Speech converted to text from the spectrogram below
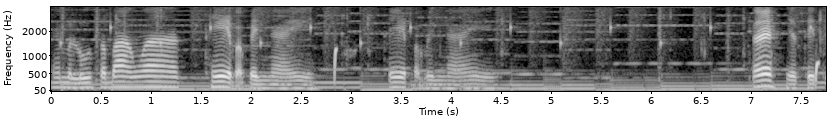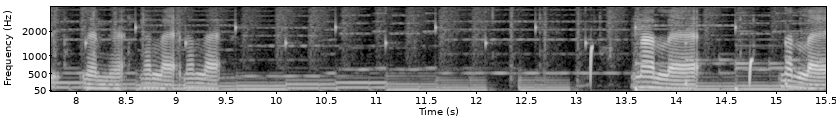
ให้มันรู้ซะบ้างว่าเทพอะเป็นไง เทพอะเป็นไงเฮ้ยอย่าติดนั่นเนี่ยนั่นแหละ นั่นแหละ นั่นแหละ นั่นแหละ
